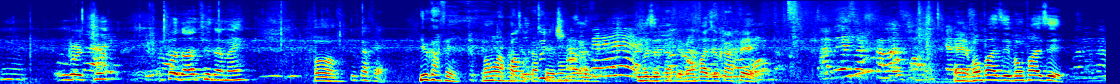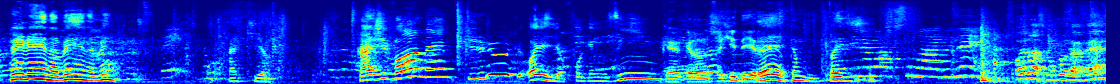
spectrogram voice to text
Um gordinho. Saudade de você também. Ó, E o café? e o café? Vamos lá fazer o café, vamos fazer. Vamos fazer o café, vamos fazer o café. A mesa vai ficar lá fora. É, vamos fazer, vamos fazer. Vem, vem, Renan, vem, Renan, vem. Aqui, ó. Casa de vó, né? Olha aí, ó, fogãozinho. Quero, quero na frigideira. É, então vai. Oi, nós comprou café?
